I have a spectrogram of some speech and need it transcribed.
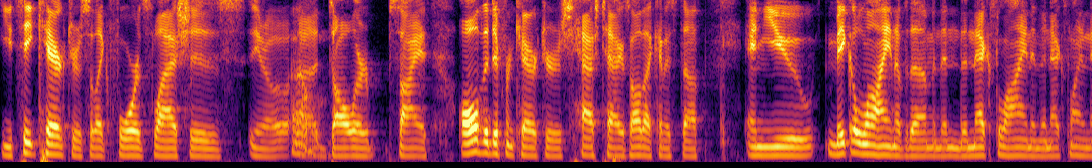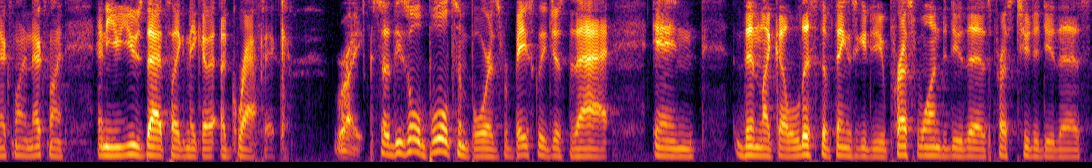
you take characters so like forward slashes, you know, uh, Oh. dollar sign, all the different characters, hashtags, all that kind of stuff, and you make a line of them, and then the next line, and the next line, next line, next line, and you use that to like make a, a graphic. right. So these old bulletin boards were basically just that, and then like a list of things you could do. Press one to do this, press two to do this,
